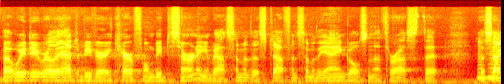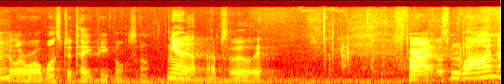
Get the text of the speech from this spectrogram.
But we do really have to be very careful and be discerning about some of this stuff and some of the angles and the thrusts that the mm-hmm. secular world wants to take people. So, Yeah. absolutely. all right, let's move on.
